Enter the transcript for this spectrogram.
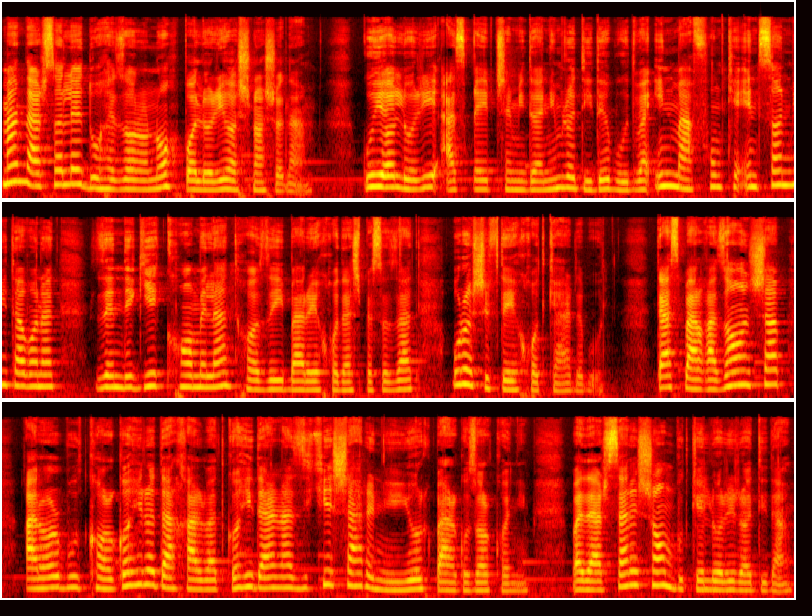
من در سال 2009 با لوری آشنا شدم گویا لوری از غیب چه می‌دانیم را دیده بود و این مفهوم که انسان می‌تواند زندگی کاملا تازه‌ای برای خودش بسازد او را شیفته خود کرده بود دست بر غذا آن شب قرار بود کارگاهی را در خلوتگاهی در نزدیکی شهر نیویورک برگزار کنیم و در سر شام بود که لوری را دیدم.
